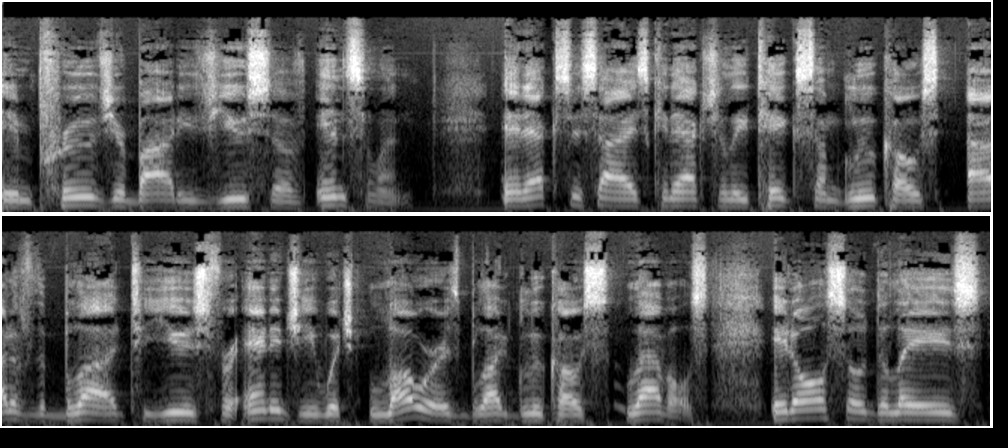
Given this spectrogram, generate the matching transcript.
improves your body's use of insulin. And exercise can actually take some glucose out of the blood to use for energy, which lowers blood glucose levels. It also delays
